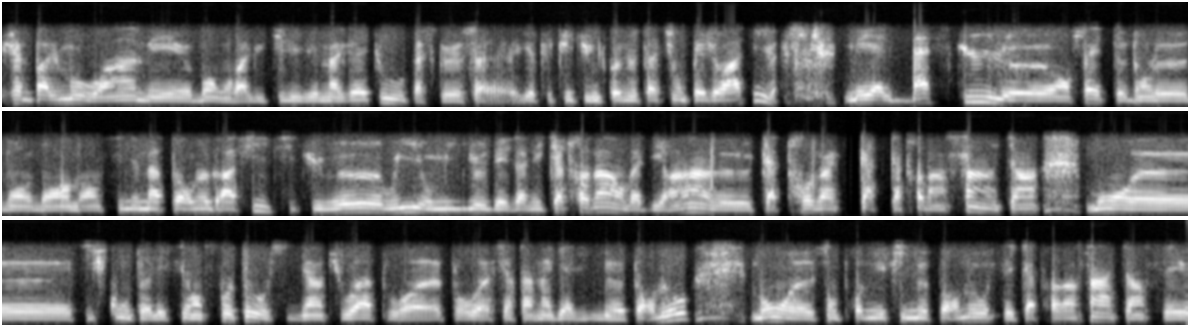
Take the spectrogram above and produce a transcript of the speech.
j'aime pas le mot, hein, mais euh, bon, on va l'utiliser malgré tout parce que il y a tout de suite une connotation péjorative. Mais elle bascule euh, en fait dans le dans, le cinéma pornographique, si tu veux, oui, au milieu des années 80, on va dire, hein, euh, 84, 85. Hein. Bon, euh, si je compte les séances photos aussi, hein, tu vois, pour certains magazines porno. Bon, son premier film porno, c'est 85, hein, c'est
